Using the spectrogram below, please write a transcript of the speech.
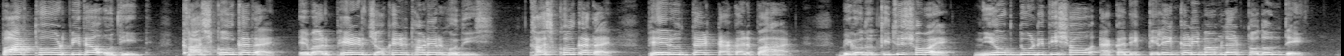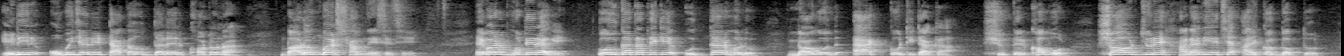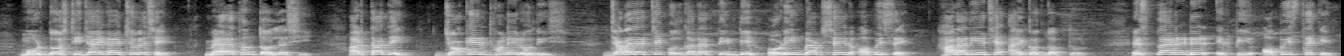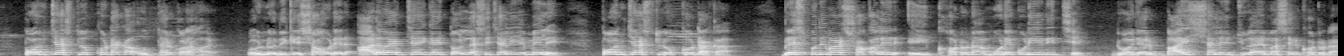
পার্থ অর্পিতা অতীত, খাস কলকাতায়, এবার ফের চকের ধনের হদিশ। খাস কলকাতায় ফের উদ্ধার টাকার পাহাড়। বিগত কিছু সময়ে নিয়োগ দুর্নীতি সহ একাধিক কেলেঙ্কারি মামলার তদন্তে এডির অভিযানে টাকা উদ্ধারের ঘটনা বারংবার সামনে এসেছে। এবার ভোটের আগে কলকাতা থেকে উদ্ধার হলো নগদ এক কোটি টাকা। সূত্রের খবর শহর জুড়ে হানা দিয়েছে আয়কর দপ্তর। মোট দশটি জায়গায় চলেছে ম্যারাথন তল্লাশি। আর তাতেই জকের ধনের হদিশ। জানা যাচ্ছে কলকাতার তিনটি হোর্ডিং ব্যবসায়ীর অফিসে হানা দিয়েছে আয়কর দপ্তর। এসপ্লাইডের একটি অফিস থেকে পঞ্চাশ লক্ষ টাকা উদ্ধার করা হয়। অন্যদিকে শহরের আরও এক জায়গায় তল্লাশি চালিয়ে মেলে পঞ্চাশ লক্ষ টাকা। বৃহস্পতিবার সকালের এই ঘটনা মনে করিয়ে দিচ্ছে দু হাজার বাইশ সালের জুলাই মাসের ঘটনা।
